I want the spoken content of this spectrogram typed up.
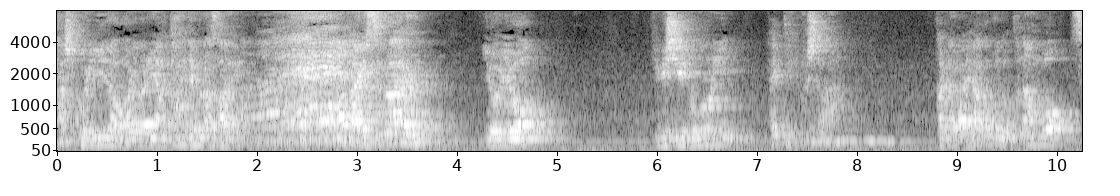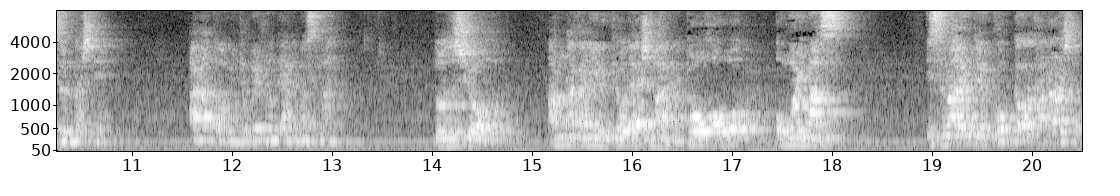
賢いリーダーを我々に与えてください。またイスラエルいよいよ厳しいところに入ってきました。彼らはヤコブの苦難を通過してあなたを認めるのでありますがどうぞしようあの中にいる兄弟姉妹の同胞を思いますイスラエルという国家は必ずしも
